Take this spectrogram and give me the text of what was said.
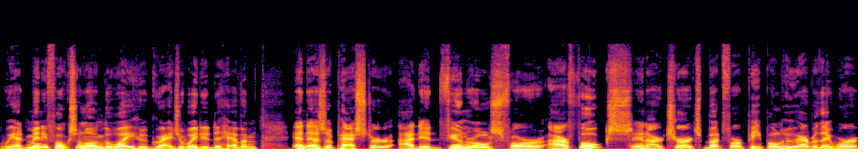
We had many folks along the way who graduated to heaven, and as a pastor, I did funerals for our folks in our church, but for people, whoever they were,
